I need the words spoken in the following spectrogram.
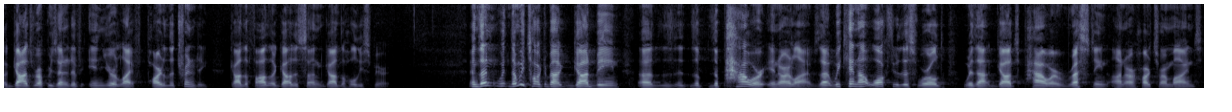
uh, God's representative in your life, part of the Trinity. God the Father, God the Son, God the Holy Spirit. And then, then we talked about God being uh, the, the, the power in our lives, that we cannot walk through this world without God's power resting on our hearts, our minds,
